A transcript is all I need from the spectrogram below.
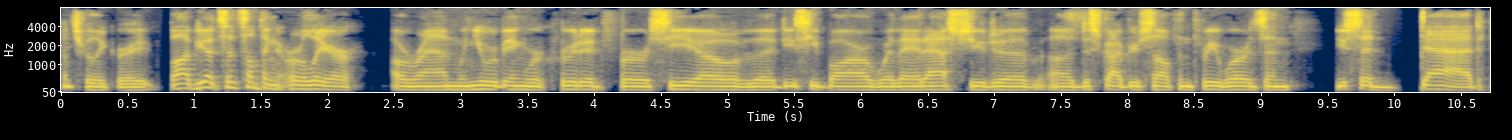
That's really great. Bob, you had said something earlier around when you were being recruited for CEO of the DC Bar, where they had asked you to uh, describe yourself in three words, and you said dad.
